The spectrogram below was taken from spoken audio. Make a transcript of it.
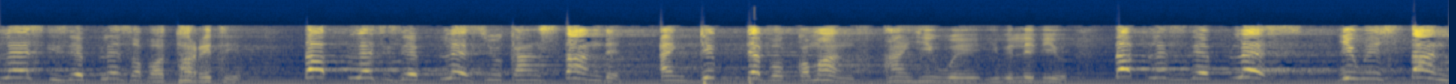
place is a place of authority. That place is a place you can stand and give devil commands and he will, he will leave you. That place is a place you will stand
